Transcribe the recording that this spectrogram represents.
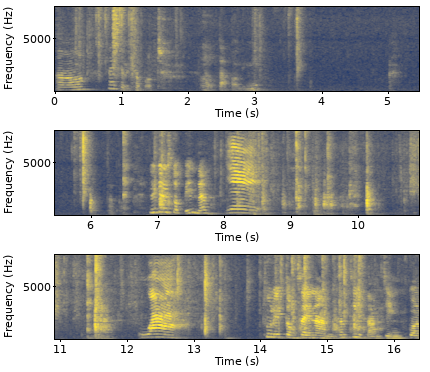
Ja, det här kan vi ta bort. Ja, tappa av inget. Tappa av. Nu kan du stoppa in den. Yeah. Wow. ทุลิปต้องใส่น้ำทันทีตามจริงก่อน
